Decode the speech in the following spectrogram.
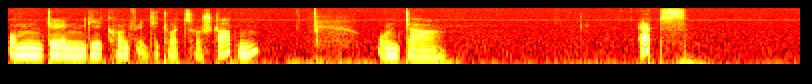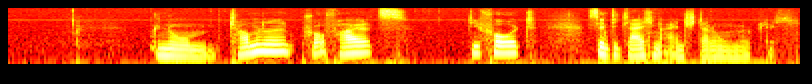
Um den gconf-Editor zu starten, unter Apps, GNOME Terminal, Profiles, Default sind die gleichen Einstellungen möglich.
